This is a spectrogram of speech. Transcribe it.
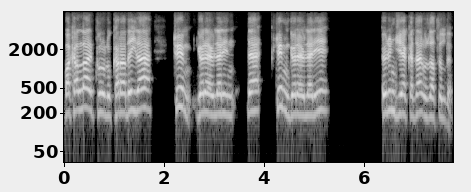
Bakanlar Kurulu kararıyla tüm görevlerinde tüm görevleri ölünceye kadar uzatıldı.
